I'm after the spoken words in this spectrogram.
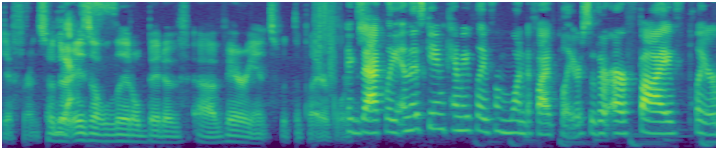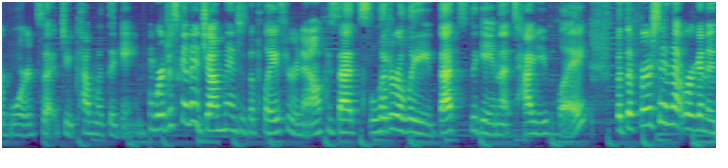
different. So there is a little bit of uh, variance with the player boards. Exactly. And this game can be played from one to five players. So there are five player boards that do come with the game. We're just going to jump into the playthrough now because that's literally that's the game. That's how you play. But the first thing that we're going to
